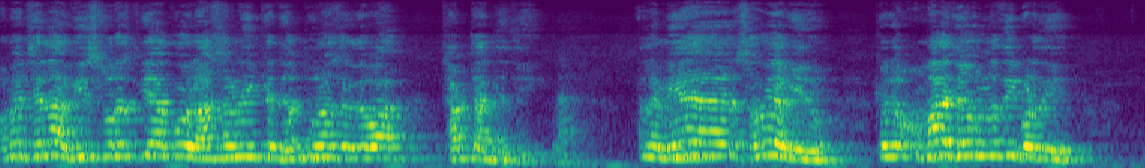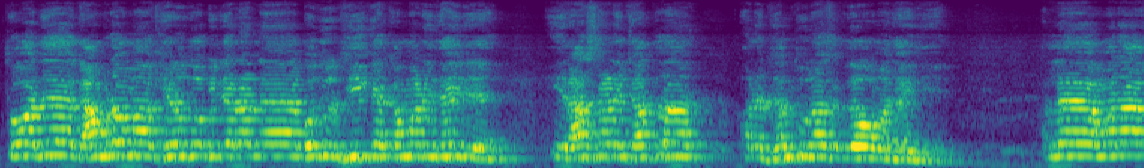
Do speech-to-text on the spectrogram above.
અમે છેલ્લા વીસ વર્ષથી આ કોઈ રાસાયણિક કે જંતુનાશક દવા છાંટતા જ નથી. એટલે મેં સર્વે કર્યું કે જો અમારે જરૂર નથી પડતી તો આજે ગામડામાં ખેડૂતો બિચારાને બધું જી કે કમાણી થાય છે એ રાસાયણિક ખાતર અને જંતુનાશક દવામાં થાય છે. એટલે અમારા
